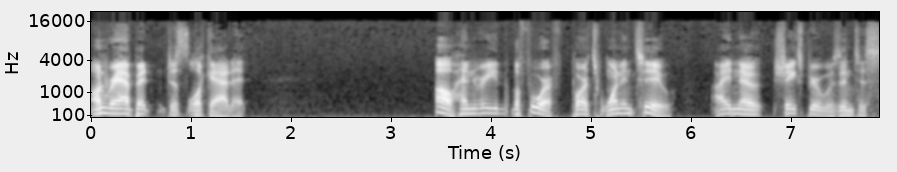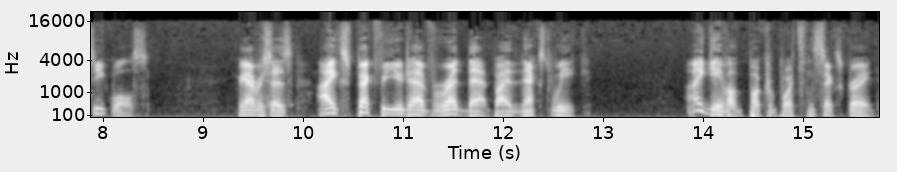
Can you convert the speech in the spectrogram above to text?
Unwrap it, just look at it. Oh, Henry IV, parts 1 and 2. I know Shakespeare was into sequels. McCaffrey says, I expect for you to have read that by next week. I gave up book reports in sixth grade.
